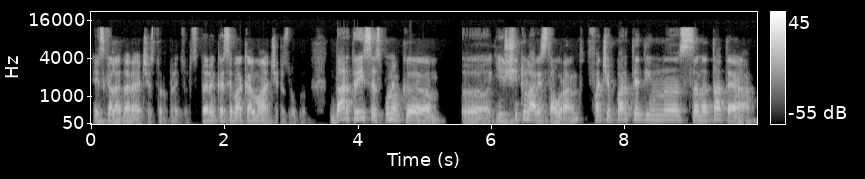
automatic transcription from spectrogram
escaladarea acestor prețuri. Sperăm că se va calma acest lucru. Dar trebuie să spunem că uh, ieșitul la restaurant face parte din uh, sănătatea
